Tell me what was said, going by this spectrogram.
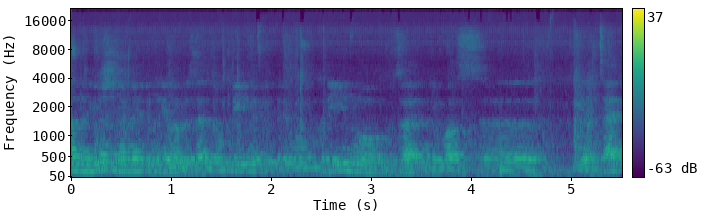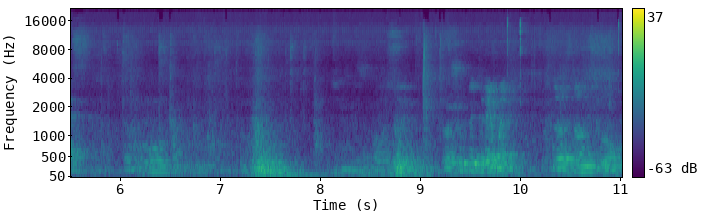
Дане рішення ми підтримуємо президента України, підтримуємо Україну. В зверненні у вас е, є текст, тому голосуємо. Прошу підтримати за основу в цілому.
